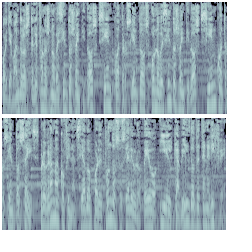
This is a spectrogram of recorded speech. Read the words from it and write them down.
o llamando los teléfonos 922 100 400 o 922 100 406. Programa cofinanciado por el Fondo Social Europeo y el Cabildo de Tenerife.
